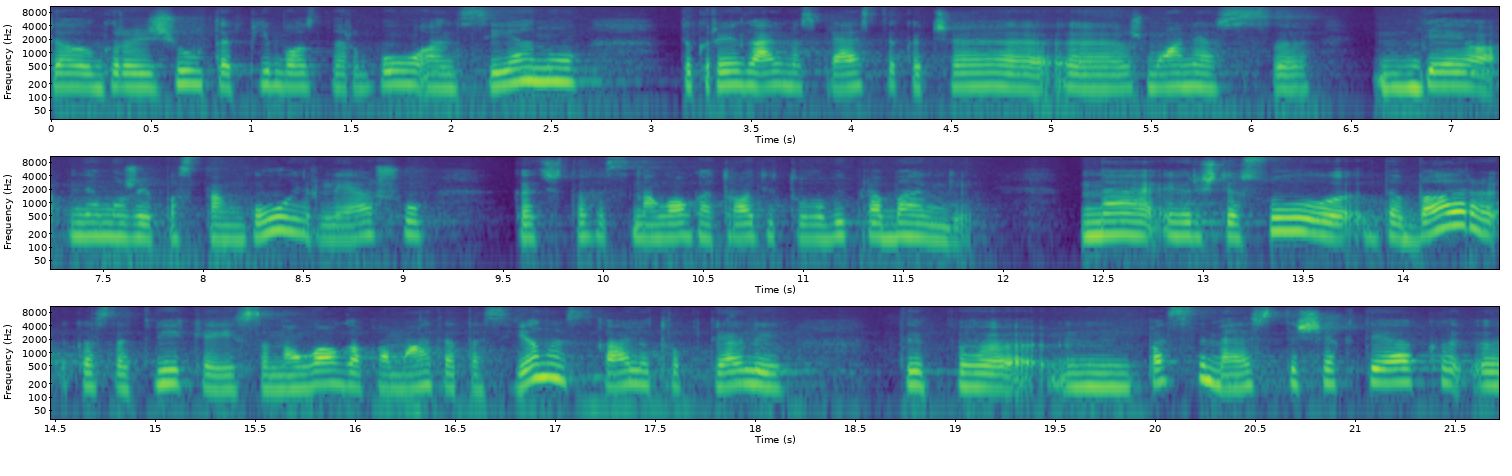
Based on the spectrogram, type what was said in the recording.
dėl gražių tapybos darbų ant sienų tikrai galime spręsti, kad čia žmonės dėjo nemažai pastangų ir lėšų, kad šita sinagoga atrodytų labai prabangiai. Na ir iš tiesų dabar, kas atvykę į sinagogą, pamatę tas sienas, gali truputėlį taip pasimesti šiek tiek, e,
